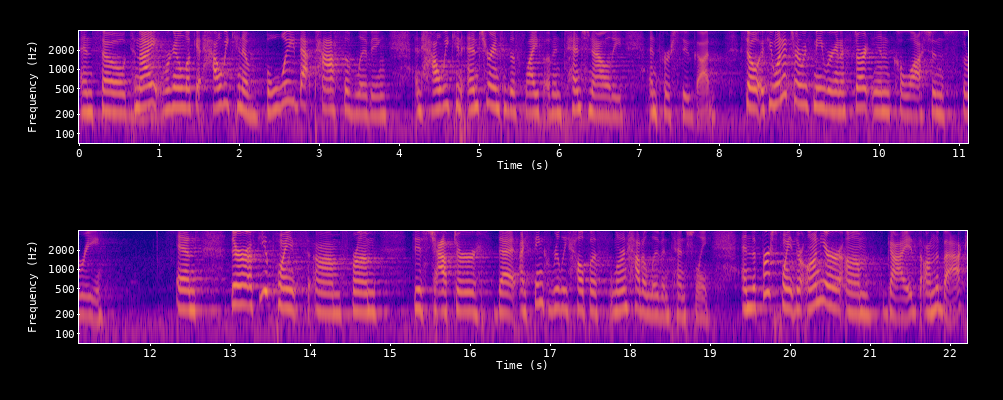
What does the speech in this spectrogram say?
And so tonight we're going to look at how we can avoid that passive living and how we can enter into this life of intentionality and pursue God. So if you want to turn with me, we're going to start in Colossians 3. And there are a few points um, from this chapter that I think really help us learn how to live intentionally. And the first point, they're on your um, guides on the back.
